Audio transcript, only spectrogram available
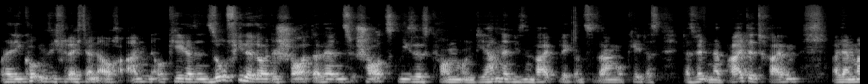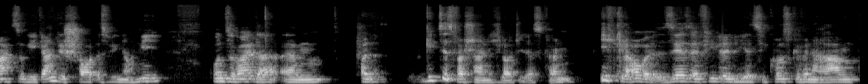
oder die gucken sich vielleicht dann auch an, okay, da sind so viele Leute short, da werden Short Squeezes kommen und die haben dann diesen Weitblick und zu sagen, okay, das, das wird in der Breite treiben, weil der Markt so gigantisch short ist wie noch nie und so weiter. Ähm, und gibt es wahrscheinlich Leute, die das können ich glaube, sehr, sehr viele, die jetzt die Kursgewinne haben,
